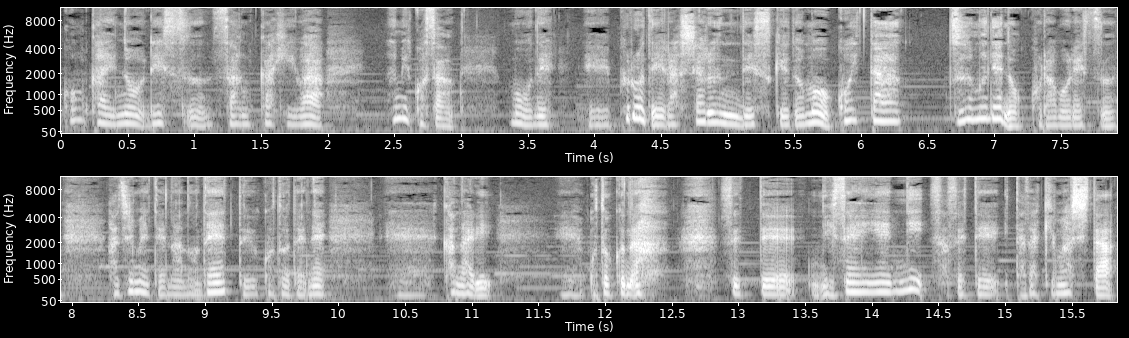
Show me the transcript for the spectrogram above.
今回のレッスン参加費は文子さんもうね、えー、プロでいらっしゃるんですけどもこういったズームでのコラボレッスン初めてなのでということでね、えー、かなり、えー、お得な設定2000円にさせていただきました。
